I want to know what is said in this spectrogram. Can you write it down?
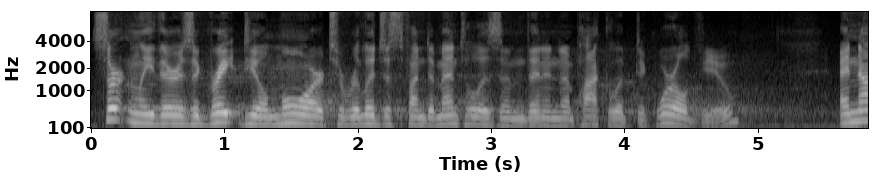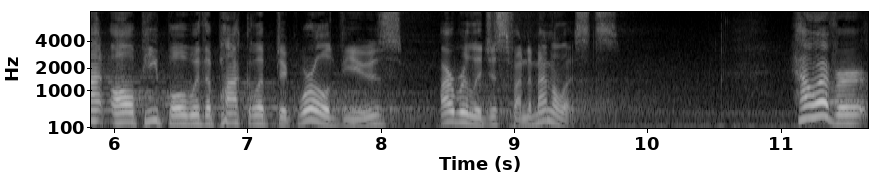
Certainly, there is a great deal more to religious fundamentalism than an apocalyptic worldview, and not all people with apocalyptic worldviews are religious fundamentalists. However,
